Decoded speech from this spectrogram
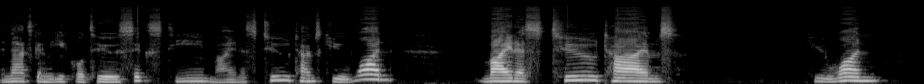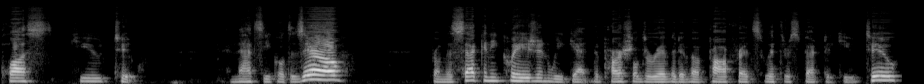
and that's going to be equal to 16 minus 2 times Q1 minus 2 times Q1 plus Q2. And that's equal to 0. From the second equation, we get the partial derivative of profits with respect to Q2.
